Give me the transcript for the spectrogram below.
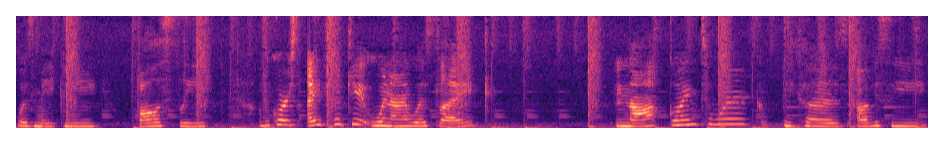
was make me fall asleep. Of course, I took it when I was like not going to work because obviously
